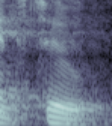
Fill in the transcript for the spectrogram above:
hands to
